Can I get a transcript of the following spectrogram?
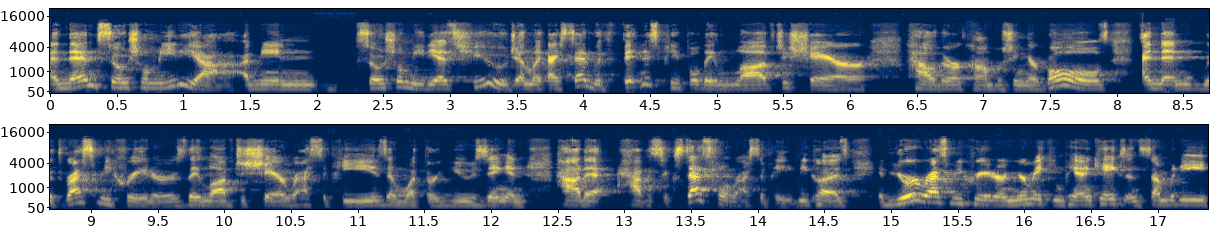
and then social media. I mean, social media is huge. And like I said, with fitness people, they love to share how they're accomplishing their goals. And then with recipe creators, they love to share recipes and what they're using and how to have a successful recipe. Because if you're a recipe creator and you're making pancakes and somebody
